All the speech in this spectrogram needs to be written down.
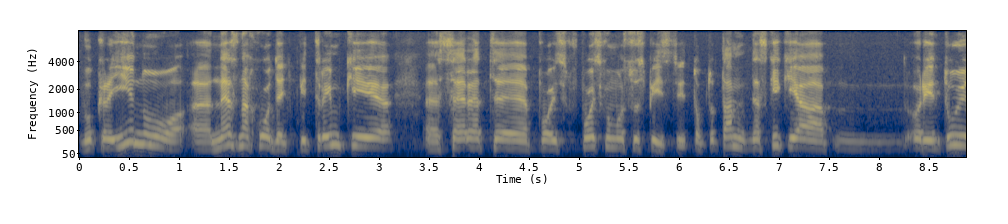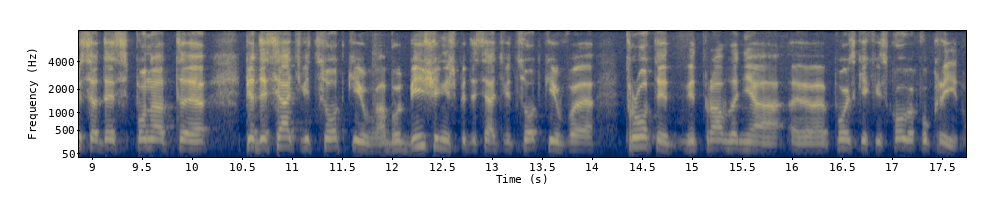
в Україну не знаходить підтримки серед в польському суспільстві. Тобто, там наскільки я орієнтуюся, десь понад е, 50% або більше ніж 50% е, проти відправлення е, польських військових в Україну.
